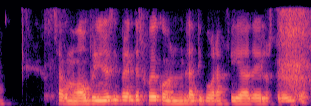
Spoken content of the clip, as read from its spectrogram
O sea, como opiniones diferentes fue con la tipografía de los créditos.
